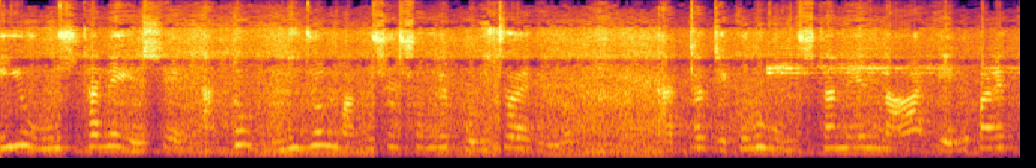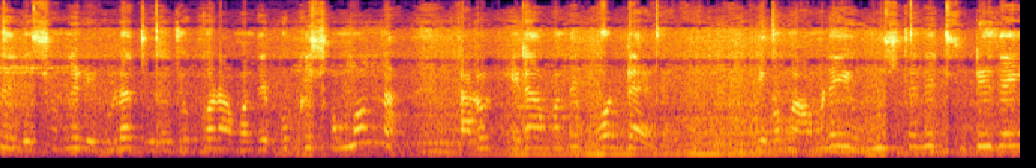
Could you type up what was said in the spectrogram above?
এই অনুষ্ঠানে এসে এত গুণীজন মানুষের সঙ্গে পরিচয় হলো একটা যে কোনো অনুষ্ঠানে না এলে পারে তো এদের সঙ্গে রেগুলার যোগাযোগ করা আমাদের পক্ষে সম্ভব না, কারণ এরা আমাদের পর্দায় দেয় এবং আমরা এই অনুষ্ঠানে ছুটে যাই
